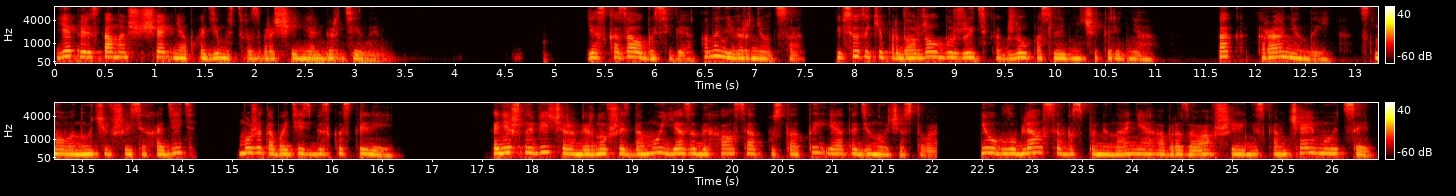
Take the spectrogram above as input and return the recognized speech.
я перестану ощущать необходимость возвращения Альбертины. Я сказал бы себе, она не вернется, и все-таки продолжал бы жить, как жил последние четыре дня. Так раненый, снова научившийся ходить, может обойтись без костылей. Конечно, вечером, вернувшись домой, я задыхался от пустоты и от одиночества, и углублялся в воспоминания, образовавшие нескончаемую цепь,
